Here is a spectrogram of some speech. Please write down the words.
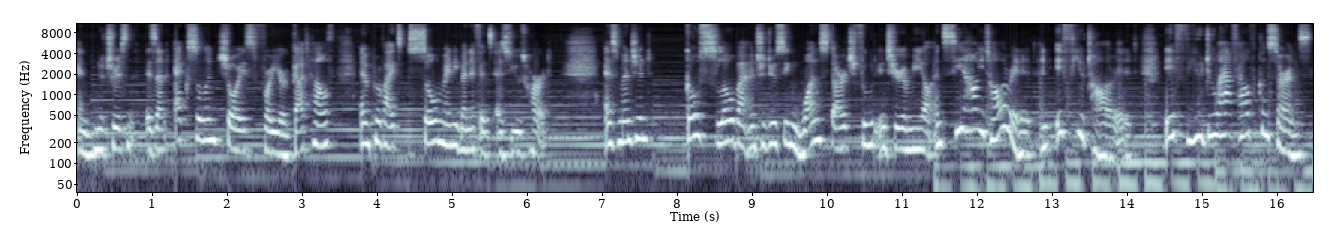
and nutrition is an excellent choice for your gut health and provides so many benefits as you've heard. As mentioned, go slow by introducing one starch food into your meal and see how you tolerate it and if you tolerate it. If you do have health concerns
